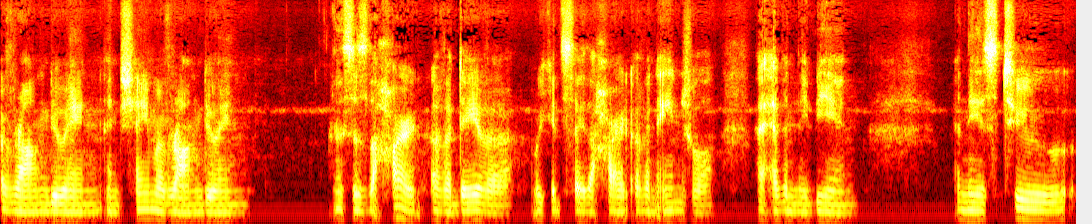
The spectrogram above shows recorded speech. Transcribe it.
of wrongdoing and shame of wrongdoing. This is the heart of a deva, we could say the heart of an angel, a heavenly being. And these two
